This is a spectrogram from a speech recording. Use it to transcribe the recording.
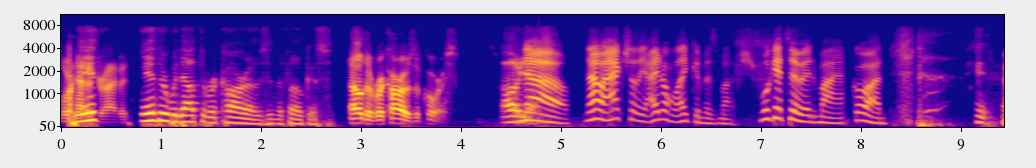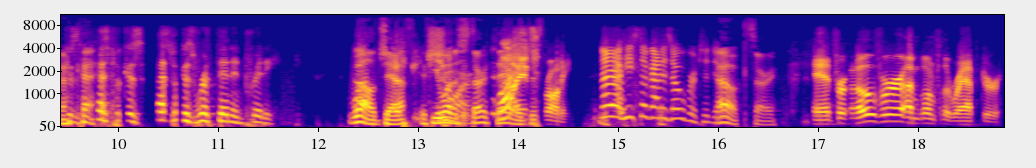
to learn how to drive it. With or without the Recaros in the Focus. Oh, the Recaros, of course. Oh yeah. No, no, actually, I don't like them as much. We'll get to it in mine. Go on. 'Cause Okay. That's because that's because we're thin and pretty. well, Jeff, if you want to Sure. start I there, am just scrawny. No, no, he's still got his over to do. oh, sorry. And for over, I'm going for the Raptor,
